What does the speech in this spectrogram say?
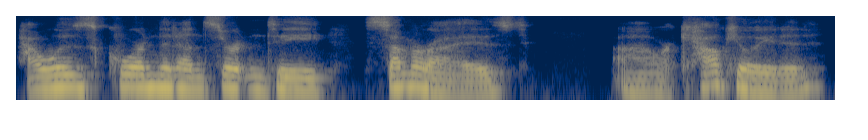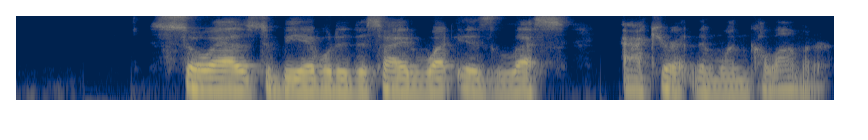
How was coordinate uncertainty summarized uh, or calculated so as to be able to decide what is less accurate than one kilometer?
